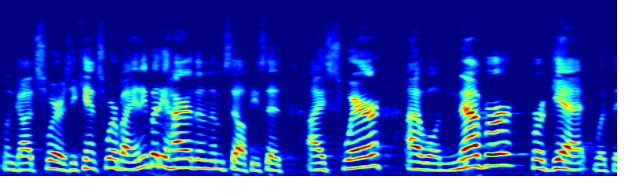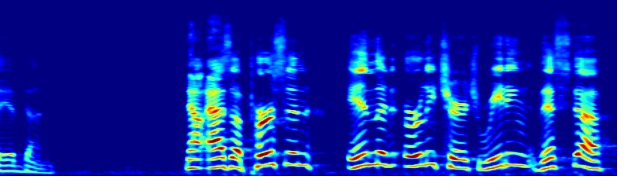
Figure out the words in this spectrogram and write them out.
when God swears. He can't swear by anybody higher than himself. He says, I swear I will never forget what they have done. Now, as a person in the early church reading this stuff,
